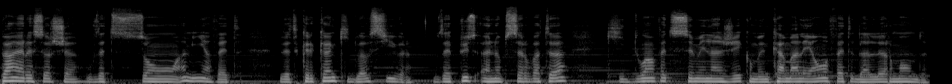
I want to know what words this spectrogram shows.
pas un rechercheur, vous êtes son ami en fait. Vous êtes quelqu'un qui doit suivre. Vous êtes plus un observateur qui doit en fait se mélanger comme un caméléon en fait dans leur monde.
